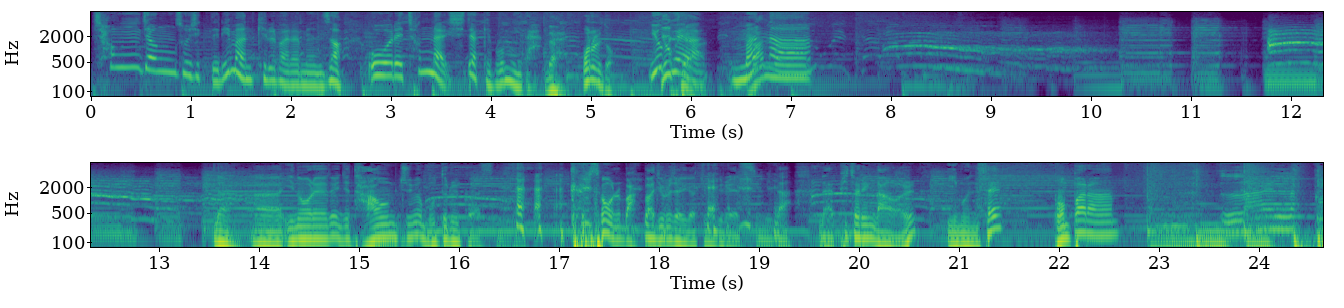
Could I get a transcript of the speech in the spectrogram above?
청정 소식들이 많기를 바라면서 5월의 첫날 시작해 봅니다. 네, 오늘도 유쾌한 만남. 네, 이 노래도 이제 다음 주면 못 들을 것 같습니다. 그래서 오늘 막바지로 저희가 준비를 했습니다. 네, 피처링 나얼 이문세 봄바람. 라일락꽃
